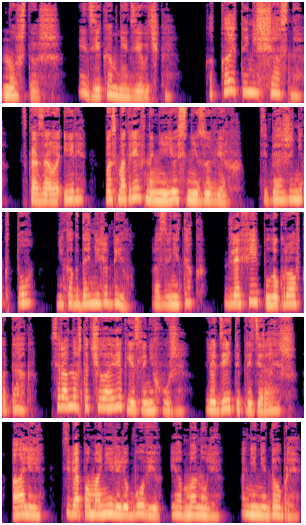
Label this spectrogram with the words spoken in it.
«Ну что ж, иди ко мне, девочка». «Какая ты несчастная», — сказала Ири, посмотрев на нее снизу вверх. «Тебя же никто никогда не любил. Разве не так? Для фей полукровка так. Все равно, что человек, если не хуже. Людей ты презираешь. Али Тебя поманили любовью и обманули. Они недобрые,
